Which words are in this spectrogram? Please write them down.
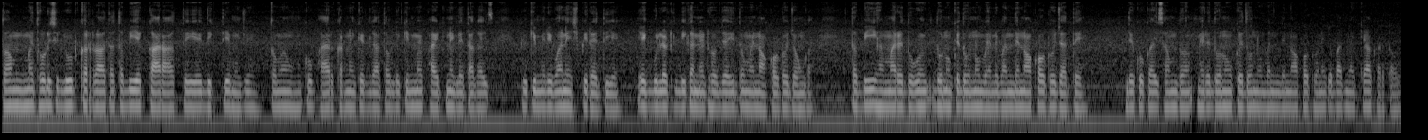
तो हम, मैं थोड़ी सी लूट कर रहा था, तभी एक कार आती है दिखती है मुझे। तो मैं उनको फायर करने के लिए जाता हूँ, लेकिन मैं फाइट नहीं लेता गाइस क्योंकि मेरी वन एच रहती है। एक बुलेट भी कनेक्ट हो जाएगी तो मैं नॉकआउट हो जाऊँगा। तभी हमारे दो, दोनों के दोनों बंदे नॉकआउट हो जाते हैं। देखो गाइस हम दो, मेरे दोनों के दोनों बंदे नॉकआउट होने के बाद मैं क्या करता हूँ?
